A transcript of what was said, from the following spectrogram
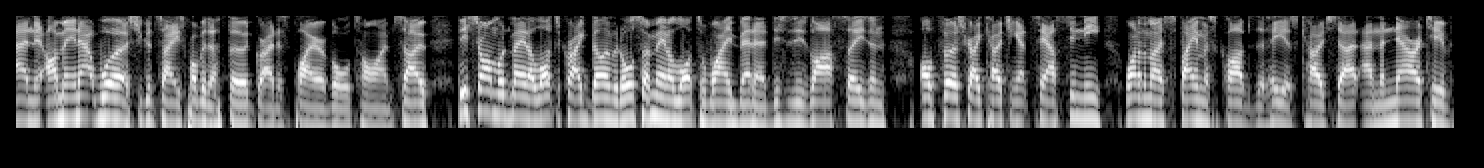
And I mean, at worst, you could say he's probably the third greatest player of all time. So this one would mean a lot to Craig Bellamy, would also mean a lot to Wayne Bennett. This is his last season of first grade coaching at South Sydney, one of the most famous clubs that he has coached at, and the narrative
